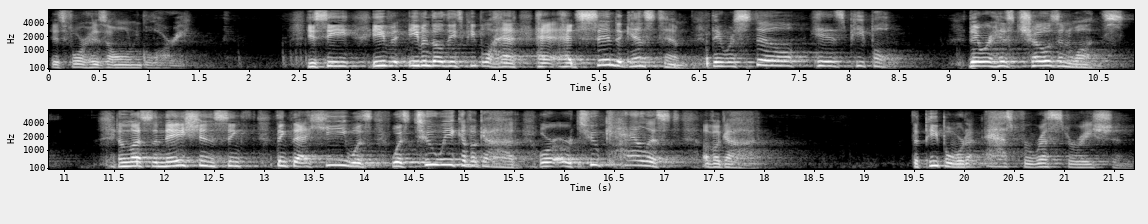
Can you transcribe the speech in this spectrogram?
is for his own glory. You see, even, even though these people had, had, had sinned against him, they were still his people. They were his chosen ones. Unless the nations think, think that he was, was too weak of a God or, or too calloused of a God, the people were to ask for restoration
